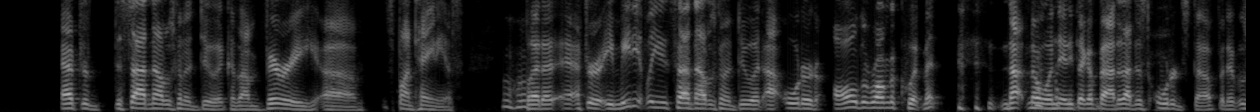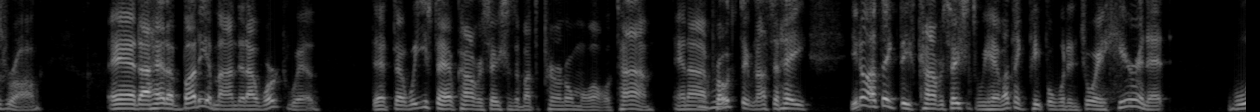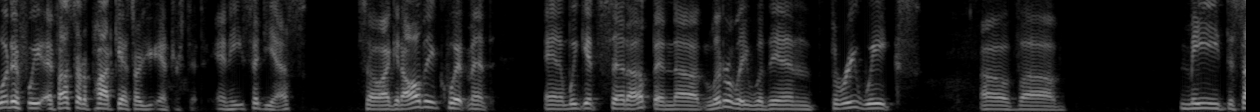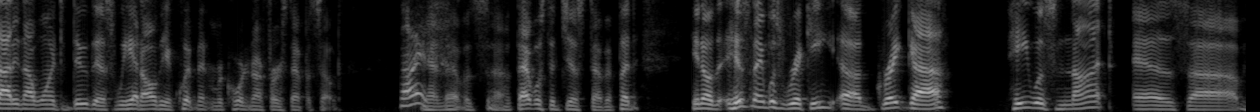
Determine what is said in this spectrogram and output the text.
after deciding I was going to do it, because I'm very uh, spontaneous, Mhm. but uh, after immediately deciding I was going to do it, I ordered all the wrong equipment, not knowing anything about it. I just ordered stuff and it was wrong. And I had a buddy of mine that I worked with that uh, we used to have conversations about the paranormal all the time. And I Mhm. approached him and I said, Hey, you know, I think these conversations we have, I think people would enjoy hearing it. What if we, if I start a podcast, are you interested? And he said, Yes. So I get all the equipment and we get set up. And uh, literally within three weeks of uh, me deciding I wanted to do this, we had all the equipment and recorded our first episode. Nice. And that was uh, that was the gist of it. But you know, his name was Ricky, uh, great guy. He was not as uh,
